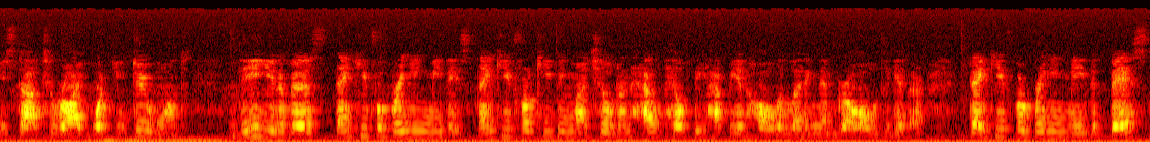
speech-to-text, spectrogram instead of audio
you start to write what you do want. Dear universe, thank you for bringing me this. Thank you for keeping my children healthy, happy, and whole and letting them grow old together. Thank you for bringing me the best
